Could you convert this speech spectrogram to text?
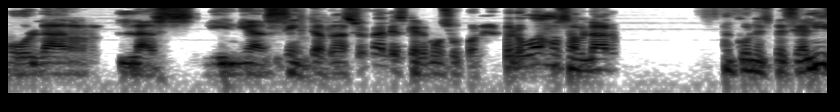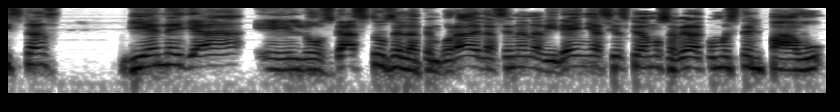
volar las líneas internacionales, queremos suponer. Pero vamos a hablar con especialistas. Viene ya eh, los gastos de la temporada de la cena navideña, así es que vamos a ver a cómo está el pavo.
